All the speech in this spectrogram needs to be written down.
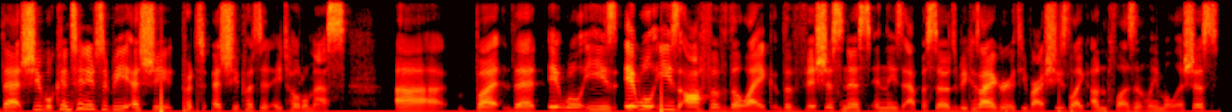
that she will continue to be as she puts as she puts it a total mess. Uh, but that it will ease it will ease off of the like the viciousness in these episodes because I agree with you, Vrai. She's like unpleasantly malicious.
